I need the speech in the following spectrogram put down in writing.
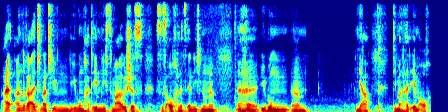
andere Alternativen. Die Übung hat eben nichts Magisches. Es ist auch letztendlich nur eine äh, Übung, ähm, ja, die man halt eben auch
